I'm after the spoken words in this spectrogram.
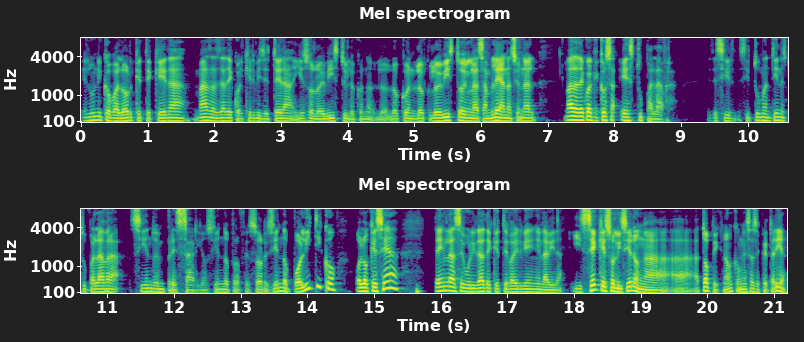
el único valor que te queda, más allá de cualquier billetera, y eso lo he visto y lo, lo, lo lo- he visto en la Asamblea Nacional, más allá de cualquier cosa, es tu palabra. Es decir, si tú mantienes tu palabra siendo empresario, siendo profesor, siendo político o lo que sea, ten la seguridad de que te va a ir bien en la vida. Y sé que eso lo hicieron a, a- Topic, ¿no? Con esa secretaría.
